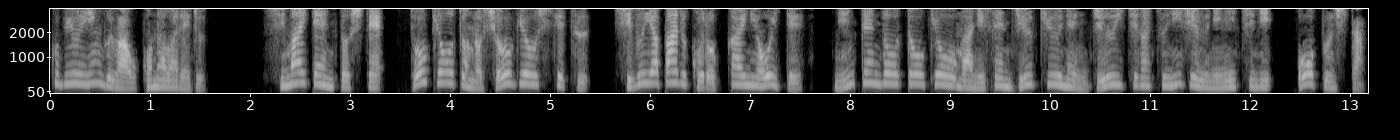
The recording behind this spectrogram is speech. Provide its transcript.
クビューイングが行われる。姉妹店として東京都の商業施設渋谷パルコ6階において任天堂東京が2019年11月22日にオープンした。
